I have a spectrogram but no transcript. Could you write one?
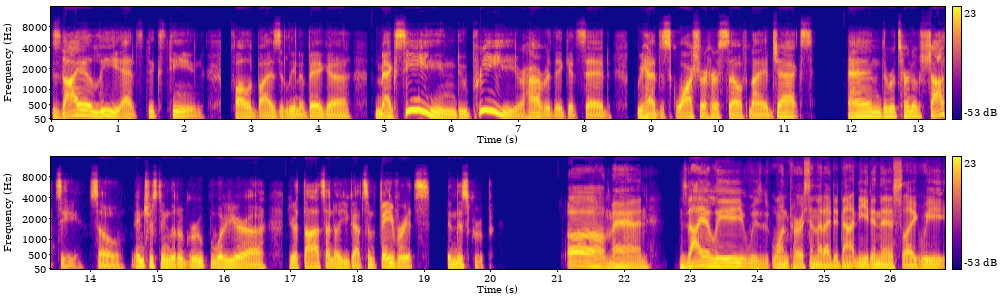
Xia Li at 16 followed by Zelina Vega Maxxine Dupri, or however they get said we had the squasher herself Nia Jax and the return of Shotzi. So interesting little group. What are your uh, your thoughts? I know you got some favorites in this group. Oh man. Xia Li was one person that I did not need in this. Like we,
